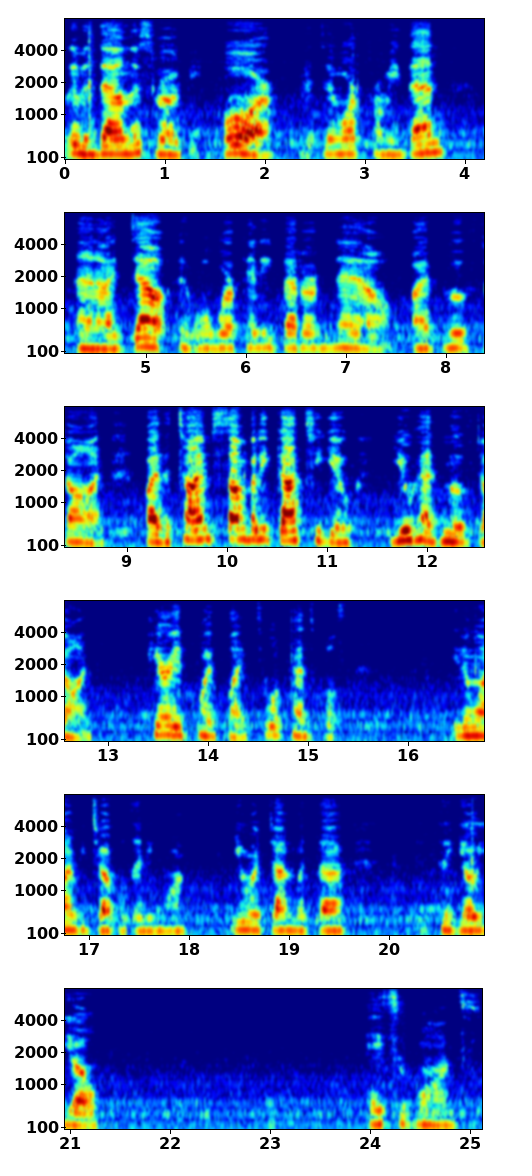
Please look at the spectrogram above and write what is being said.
we've been down this road before. It didn't work for me then, and I doubt it will work any better now. I've moved on. By the time somebody got to you, you had moved on. Period, point blank. Two of Pentacles. You didn't want to be juggled anymore. You were done with the, the yo-yo. Ace of Wands.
